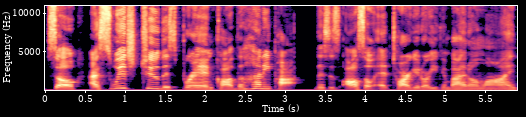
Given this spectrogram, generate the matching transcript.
So I switched to this brand called the Honey Pot. This is also at Target or you can buy it online.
